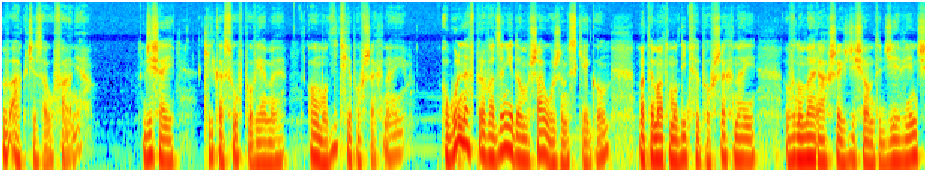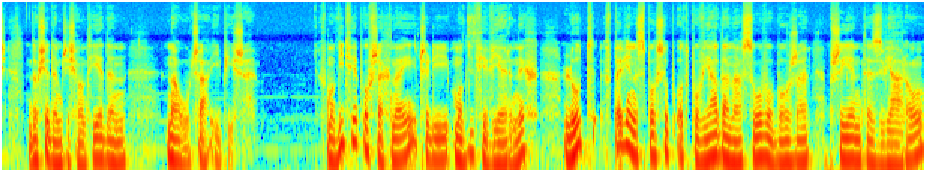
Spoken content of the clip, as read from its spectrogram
w akcie zaufania. Dzisiaj kilka słów powiemy o modlitwie powszechnej. Ogólne wprowadzenie do mszału rzymskiego na temat modlitwy powszechnej w numerach 69 do 71 naucza i pisze. W modlitwie powszechnej, czyli modlitwie wiernych, lud w pewien sposób odpowiada na Słowo Boże przyjęte z wiarą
